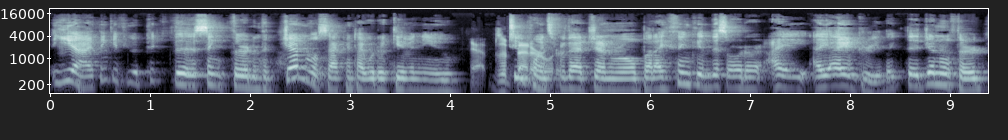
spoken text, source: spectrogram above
Yeah, I think if you had picked the Saint third and the General second, I would have given you Yeah, it two points order. for that General. But I think in this order, I, I I agree. Like the General third,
